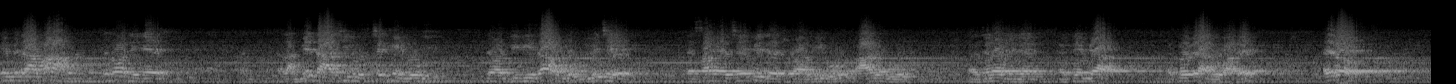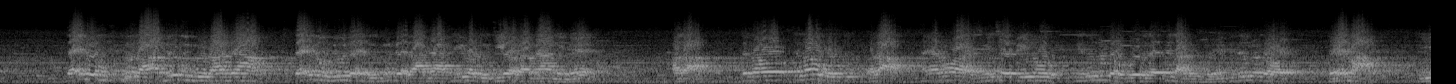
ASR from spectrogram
အင်မတန်မှကျွန်တော်အနေနဲ့ဟလာမေတ္တာရှိလို့ချစ်ခင်လို့ကျွန်တော်ဒီဒေသကိုရွေးချယ်ဆောင်ရွက်ခြင်းဖြစ်တယ်ဆိုတာလေးကိုအားလုံးကိုအဲကျွန်တော်အနေနဲ့တင်ပြပြောပြလိုပါတယ်အဲ့တော့တိုင်းလုံးမျိုးသားမျိုးသူမျိုးသားများတိုင်းလုံးမျိုးတဲ့သူမျိုးတဲ့သားများကြီးဝတ်သူကြီးတော်သားများအနေနဲ့ဟာလားကျွန်တော်ကျွန်တော်ကိုဟာလားအဲဒါတော့ရွေးချယ်ပြီးလို့ဒီလိုလိုတော့ကိုယ်လည်းဖြစ်လာလို့ဆိုရင်ဒီလိုလိုတော့ဘဲမှာဒီ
